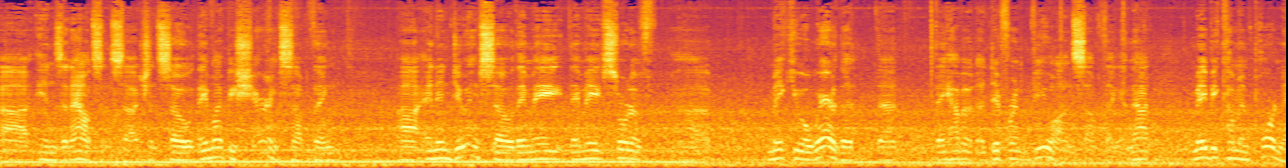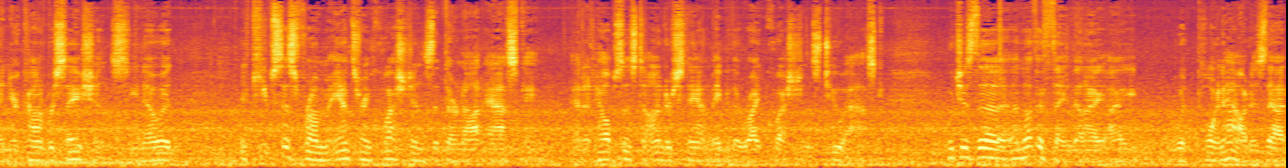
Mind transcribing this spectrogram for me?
uh, ins and outs and such, and so they might be sharing something, uh, and in doing so, they may they may sort of uh, make you aware that that they have a, a different view on something, and that may become important in your conversations. You know, it it keeps us from answering questions that they're not asking, and it helps us to understand maybe the right questions to ask. Which is the another thing that I, I would point out is that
